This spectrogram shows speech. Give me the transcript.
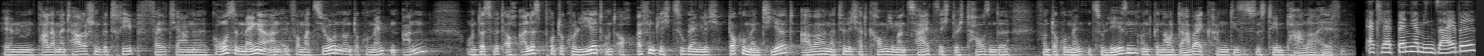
Im parlamentarischen Betrieb fällt ja eine große Menge an Informationen und Dokumenten an. Und das wird auch alles protokolliert und auch öffentlich zugänglich dokumentiert. Aber natürlich hat kaum jemand Zeit, sich durch Tausende von Dokumenten zu lesen. Und genau dabei kann dieses System Parler helfen erklärt Benjamin Seibel,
